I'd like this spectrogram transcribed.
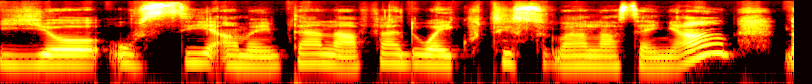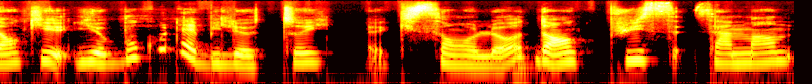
il y a aussi, en même temps, l'enfant doit écouter souvent l'enseignante. Donc, il y a, beaucoup d'habiletés euh, qui sont là. Donc, puis, ça demande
